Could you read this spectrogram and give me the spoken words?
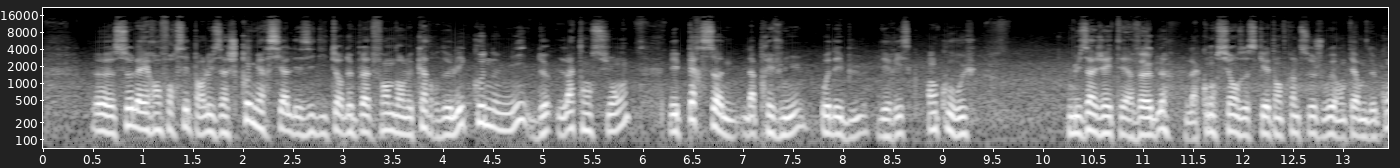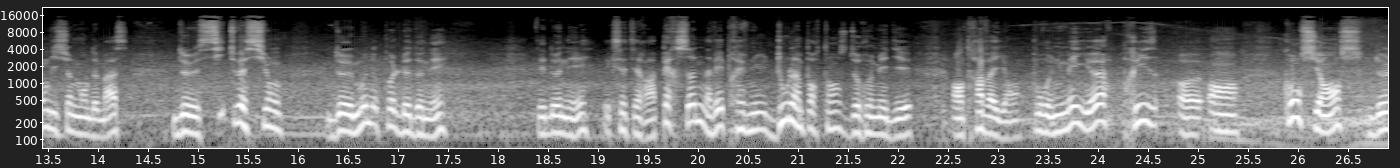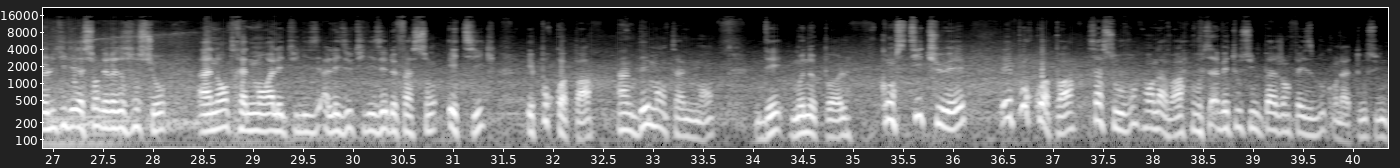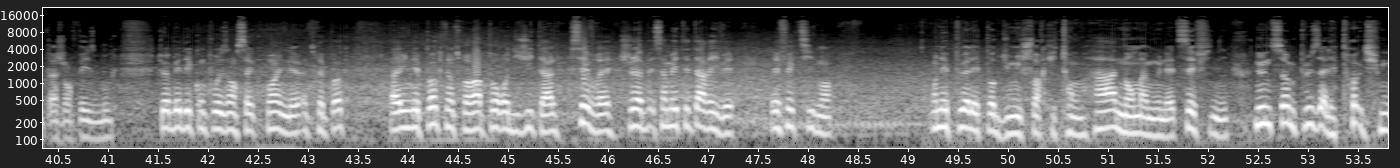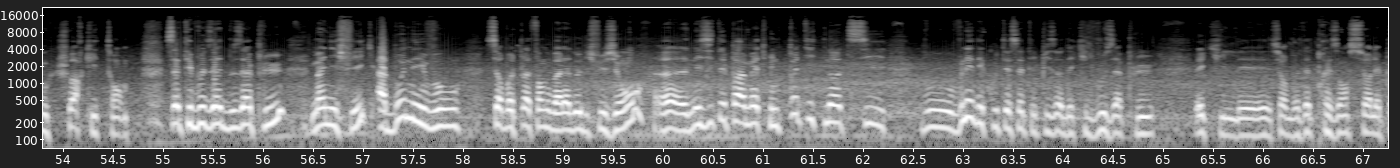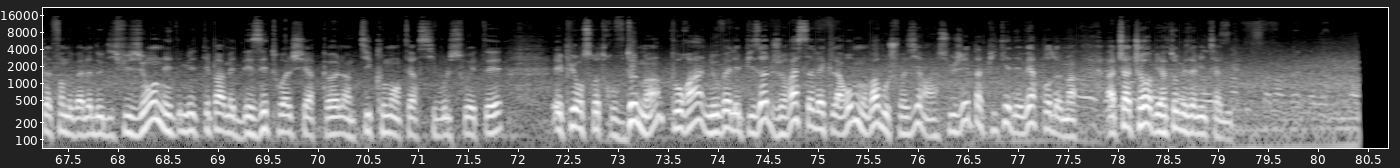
euh, cela est renforcé par l'usage commercial des éditeurs de plateformes dans le cadre de l'économie de l'attention, mais personne n'a prévenu au début des risques encourus. L'usage a été aveugle, la conscience de ce qui est en train de se jouer en termes de conditionnement de masse, de situation de monopole de données, des données, etc. Personne n'avait prévenu, d'où l'importance de remédier en travaillant pour une meilleure prise euh, en conscience de l'utilisation des réseaux sociaux, un entraînement à les, utiliser, de façon éthique et pourquoi pas un démantèlement des monopoles constitués et pourquoi pas, ça s'ouvre, on a va. Vous avez tous une page en Facebook, on a tous une page en Facebook. Tu avais décomposé en 5 points à notre époque, à une époque notre rapport au digital. C'est vrai, ça m'était arrivé, effectivement. On n'est plus à l'époque du mouchoir qui tombe. Ah non, ma mounette, c'est fini. Nous ne sommes plus à l'époque du mouchoir qui tombe. Cet épisode vous a plu? Magnifique. Abonnez-vous sur votre plateforme de balado-diffusion. Euh, n'hésitez pas à mettre une petite note si vous venez d'écouter cet épisode et qu'il vous a plu et qu'il est sur vous êtes présent sur les plateformes de balado-diffusion. N'hésitez pas à mettre des étoiles chez Apple, un petit commentaire si vous le souhaitez. Et puis on se retrouve demain pour un nouvel épisode. Je reste avec la room, on va vous choisir un sujet, pas piquer des verres pour demain. A ciao ciao, à bientôt mes amis, salut.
